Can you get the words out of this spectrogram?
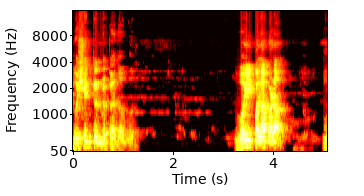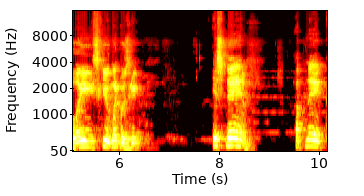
वाशिंगटन में पैदा हुआ वही पला बड़ा वही इसकी उम्र गुजरी। इसने अपने एक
